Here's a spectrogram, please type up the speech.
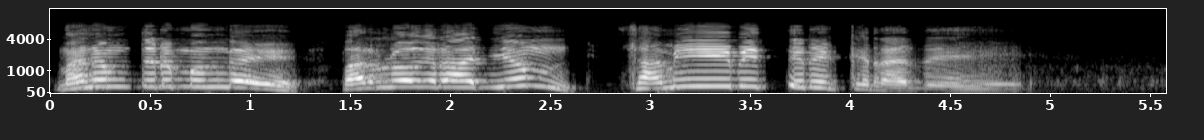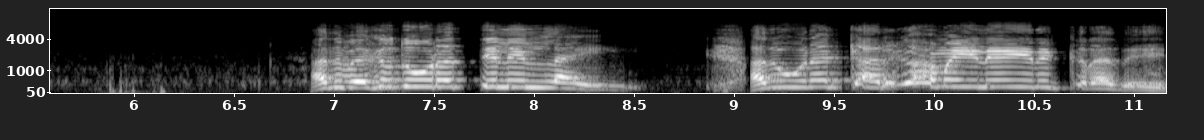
மனம் திரும்புங்கள் பரலோக ராஜ்யம் சமீபித்திருக்கிறது. அது வெகு தூரத்தில் இல்லை. அது உனக்கு அருகாமையிலே இருக்கிறது.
